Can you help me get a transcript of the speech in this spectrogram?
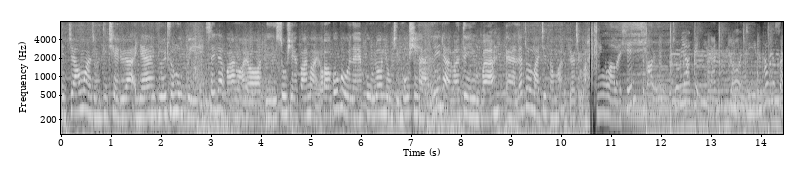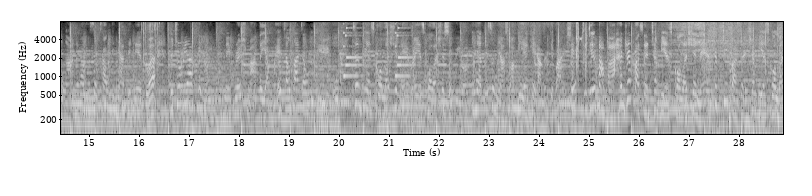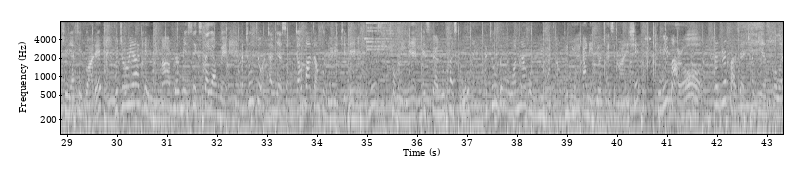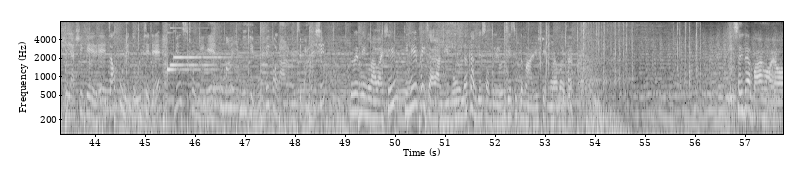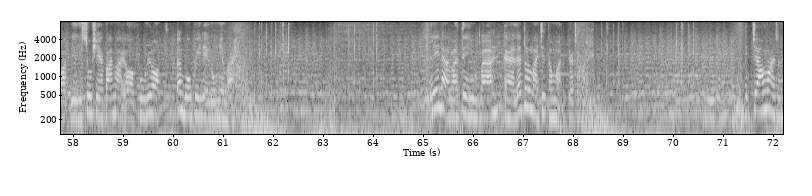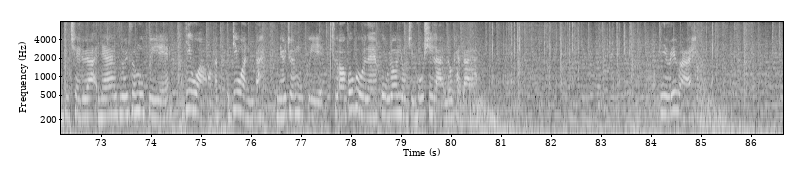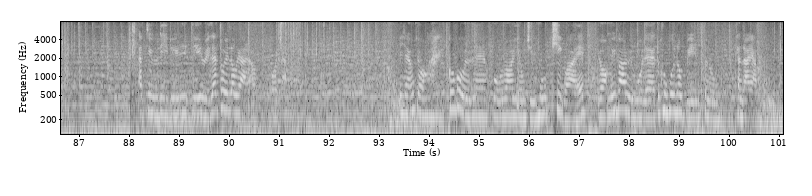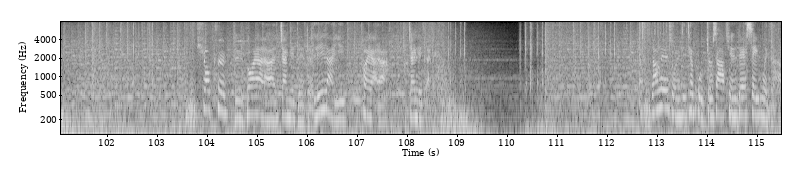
ဒီကျောင်းမှာဆိုဒီခြေတွေကအရန်ရွေးထွေးမှုပေးတယ်စိတ်သက်ပိုင်းမှာရောဒီ social ပိုင်းမှာရောကိုယ့်ကိုယ်လည်းပို့တော့ယုံကြည်မှုရှိလာတယ်လေးလာပါတင်ယူပါအဲလက်တွေ့မှာจิตသုံးပါလို့ပြောချင်ပါမင်္ဂလာပါရှင်ကျမတို့ Victoria Academy ကနေပြီးတော့ဒီ2025-2026ပညာသင်တဲ့အတွက် Victoria Academy Money Brush မှာတက်ရောက်မယ်ကျောင်းသားကျောင်းသူတွေကို Champion Scholarship နဲ့ Royal Scholarship ဆိုပြီးတော့ပညာသင်ဆုများစွာပေးအပ်ခဲ့တာပဲဖြစ်ပါတယ်ရှင်ဒီထဲမှာမှာ100% Champion Scholarship နဲ့50% Champion Scholarship ရရှိသွားတဲ့ Victoria Academy မှာ Permit 6တက်ရောက်မယ်အထူးကျအထက်မြတ်ဆုံးကျောင်းသားကျောင်းသူတွေဖြစ်တဲ့ Miss Tommy နဲ့ Mr. Lucas ကိုအထူးပဲဝမ်းမြောက်ဖို့မိပါကြောင်းဒီနေရာကနေပြောချင်ပါတယ်ရှင်ဒီနေ့မှာတော့ 100% Champion Scholarship ရရှိခဲ့တဲ့ကျောင်းသူလေးတူဖြစ်တဲ့ Miss Tommy နဲ့သူမရဲ့မိခင်ကိုဖိတ်ခေါ်လာတာပဲဖြစ်ပါတယ်ရှင်မမမင်္ဂလာပါရှင်ဒီနေ့ဖိတ်ကြားတာလေးကိုလက်ခံပြေဆုံးပြီးလို့ကျေးဇူးတင်ပါတယ်ရှင်ရပါပါစိတ်သက်ပိုင်းမှာရောဒီ social ပိုင်းမှာရောပို့ပြီးတော့ပံ့ပိုးပေးတယ်လို့မြင်ပါတယ်လေးလာပါတင်ယူပါအဲလက်တွေ့မှာจิตသုံးပါလို့ပြောချင်ပါတယ်ဒီ ကျောင်းမှာဆိုဒီခြေတွေကအရန်ရွေးထွေးမှုပေးတယ်အပြည့်ဝအောင်အပြည့်ဝနေပါရွေးထွေးမှုပေးတယ်ပြီးတော့ကိုယ့်ကိုယ်လည်းပို့တော့ယုံကြည်မှုရှိလာတယ်လို့ခံစားရတယ်မြင်မိပါတယ် activity တွေလေးတွေလက်တွေ့လုပ်ရတာပေါ့ကြဒီကြောင့်ကြောင့်ကိုကိုလည်းပိုတော့ယုံကြည်မှုရှိပါတယ်ပြီးတော့မိဘတွေကိုလည်းတစ်ခုခုလုပ်ပေးသလို ခံစားရပါတယ် short trip တွေတွားရတာကြိုက်နေတဲ့အတွက်လေးလာရေးထွက်ရတာကြိုက်နေတဲ့အတွက်နောက်နေ့ဆိုရင်ဒီထက်ပိုစူးစမ်းခြင်းတဲ့စိတ်ဝင်တာ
